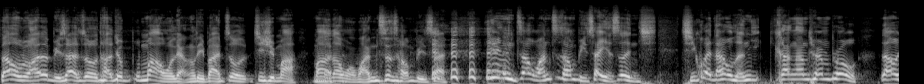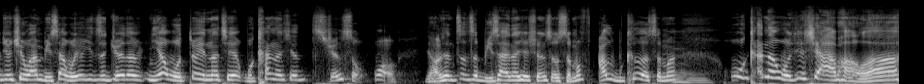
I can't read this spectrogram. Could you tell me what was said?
然后我玩了比赛之后，他就不骂我两个礼拜之后继续骂，骂到我玩这场比赛。因为你知道玩这场比赛也是很奇奇怪，哪有人刚刚 turn pro，然后就去玩比赛？我就一直觉得你要我对那些我看那些选手哇。好像这次比赛那些选手什么法鲁克什么，我看到我就吓跑了。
